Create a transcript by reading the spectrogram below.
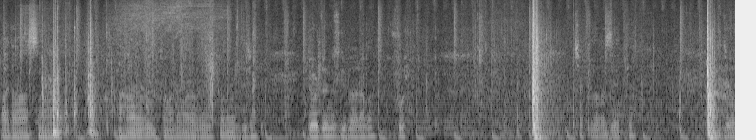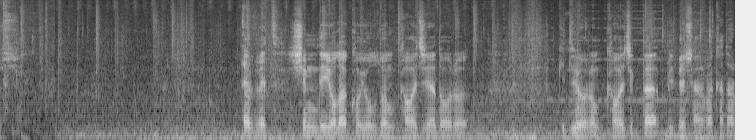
faydalansın diye. Daha araba yıkamadım. Arabayı yıkamaya gideceğim. Gördüğünüz gibi araba full. Çakılı vaziyette. Gidiyoruz. Evet, şimdi yola koyuldum. Kavacı'ya doğru gidiyorum. Kavacık'ta bir 5 araba kadar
